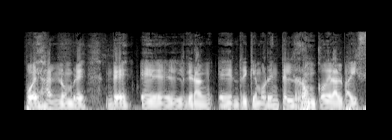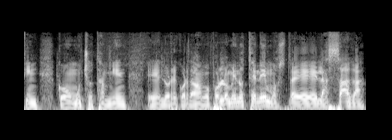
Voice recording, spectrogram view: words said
pues al nombre de el gran Enrique que Morente, el ronco del albaicín, como muchos también eh, lo recordábamos. Por lo menos tenemos eh, la saga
